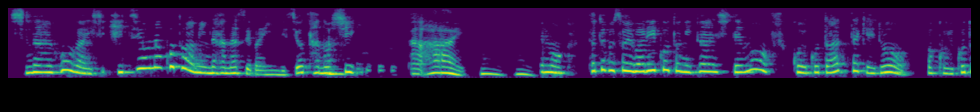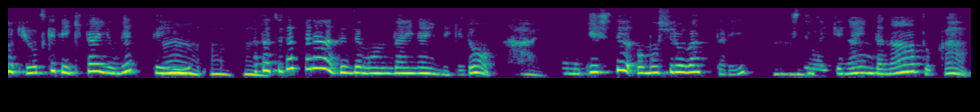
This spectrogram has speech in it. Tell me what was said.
しない方がいいし、必要なことはみんな話せばいいんですよ。楽しいこととか。はい。うん、うん。でも、例えばそういう悪いことに対しても、こういうことあったけど、まあ、こういうこと気をつけていきたいよねっていううん、うん、うん。形だったら全然問題ないんだけど、はい。あの決して面白がったりしてはいけないんだなとか、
